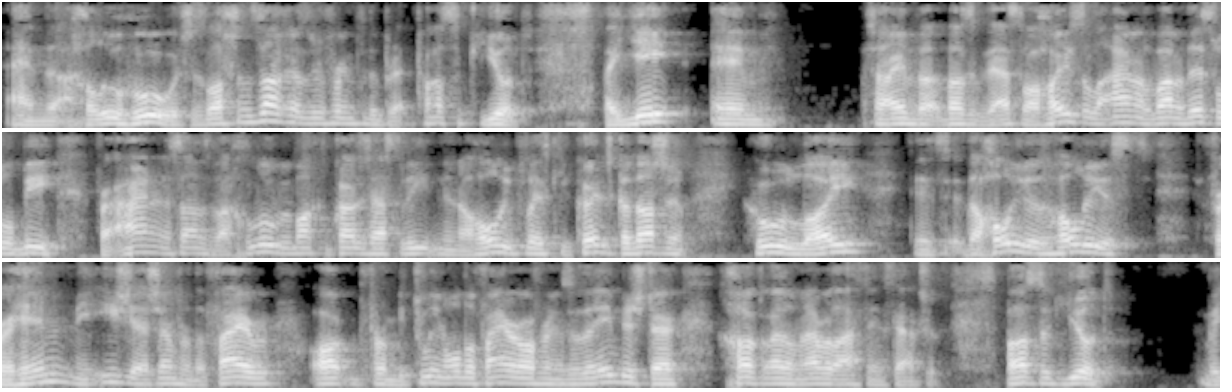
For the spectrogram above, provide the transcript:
and Achaluhu, which is Lashon Zachar, is referring to the bread. Pasuk Yud. Vayet um Sorry, but that's what Hoysel Iron. The bottom of this will be for Aaron and the sons of Achlu. B'Makam Kodesh has to be eaten in a holy place. Ki Kodesh Kodashim. Who loy? The holiest, holiest for him. Me'ishi Hashem from the fire, from between all the fire offerings of the Eibushter. Chok Adam everlasting statute. Pasuk Yud. The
